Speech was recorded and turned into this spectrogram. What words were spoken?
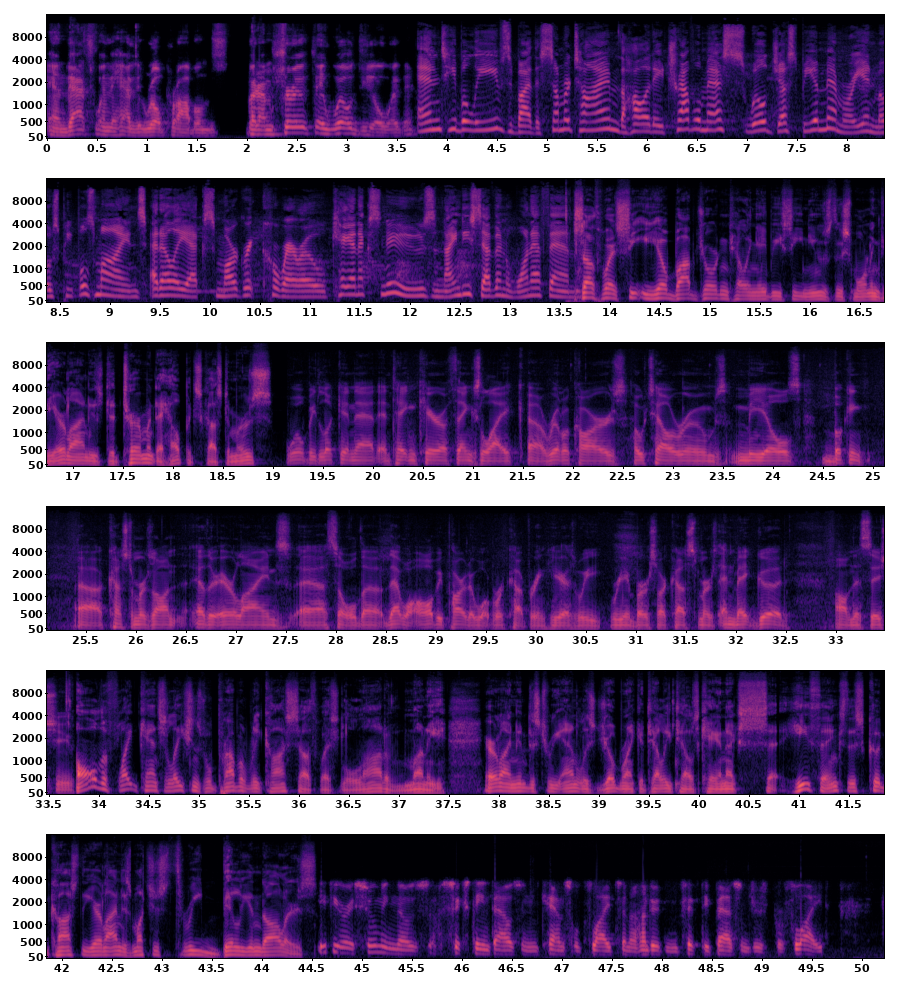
And that's when they had the real problems. But I'm sure that they will deal with it. And he believes by the summertime, the holiday travel mess will just be a memory in most people's minds. At LAX, Margaret Carrero, KNX News, 97.1 FM. Southwest CEO Bob Jordan telling ABC News this morning the airline is determined to help its customers. We'll be looking at and taking care of things like uh, rental cars, hotel rooms, meals, booking uh, customers on other airlines. Uh, so the, that will all be part of what we're covering here as we reimburse our customers and make good on this issue. All the flight cancellations will probably cost Southwest a lot of money. Airline industry analyst Joe Brancatelli tells KNX he thinks this could cost the airline as much as $3 billion. If you're assuming those 16,000 canceled flights and 150 passengers per flight,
